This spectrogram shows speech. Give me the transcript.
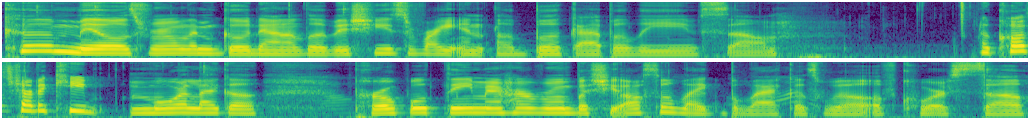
Camille's room. Let me go down a little bit. She's writing a book I believe. So of course try to keep more like a purple theme in her room, but she also like black as well, of course. So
